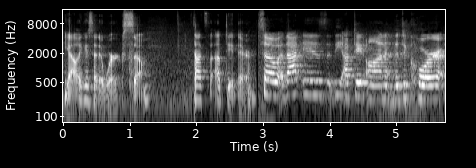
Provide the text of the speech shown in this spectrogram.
yeah, like I said, it works, so that's the update there. So that is the update on the decor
